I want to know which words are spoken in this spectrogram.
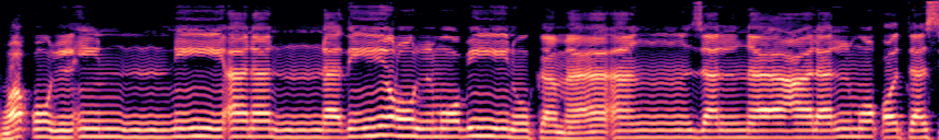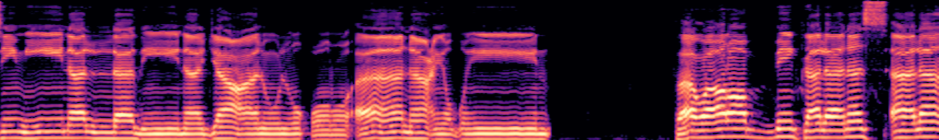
وَقُلْ إِنِّي أَنَا النَّذِيرُ الْمُبِينُ كَمَا أَنزَلْنَا عَلَى الْمُقْتَسِمِينَ الَّذِينَ جَعَلُوا الْقُرْآنَ عِضِينَ فَوَرَبِّكَ لَنَسْأَلَنَّهُمْ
